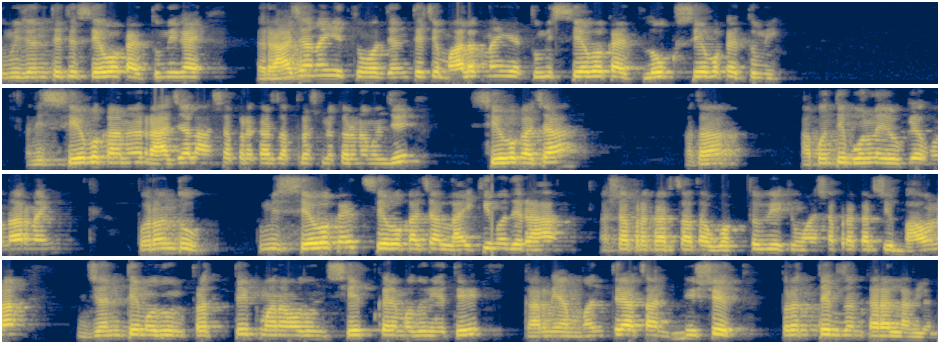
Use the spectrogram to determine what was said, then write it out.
तुम्ही जनतेचे सेवक आहेत. तुम्ही काय राजा नाहीयेत किंवा जनतेचे मालक नाहीयेत तुम्ही सेवक आहेत. लोकसेवक आहेत तुम्ही. आणि सेवकानं राजाला अशा प्रकारचा प्रश्न करणं म्हणजे सेवकाच्या आता आपण ते बोलणं योग्य होणार नाही. परंतु तुम्ही सेवक आहेत सेवकाच्या लायकीमध्ये राहा. अशा प्रकारचं आता वक्तव्य किंवा अशा प्रकारची भावना जनतेमधून प्रत्येक मनामधून शेतकऱ्यामधून येते. कारण या मंत्र्याचा निषेध प्रत्येक जण करायला लागलेला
